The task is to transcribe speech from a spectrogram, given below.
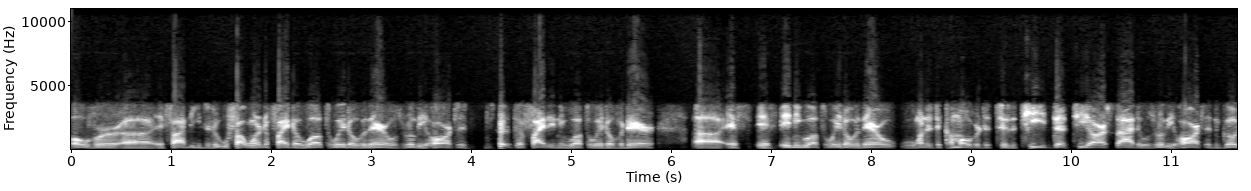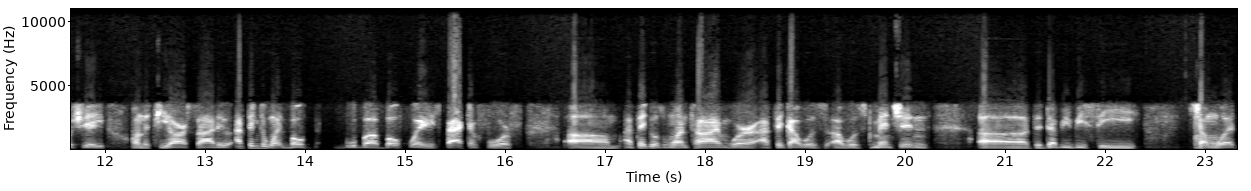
over uh if I needed if I wanted to fight a welterweight over there, it was really hard to to fight any welterweight over there. Uh if if any welterweight over there wanted to come over to, to the T the TR side, it was really hard to negotiate on the TR side. It, I think it went both uh, both ways, back and forth. Um I think it was one time where I think I was I was mentioned uh the WBC somewhat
